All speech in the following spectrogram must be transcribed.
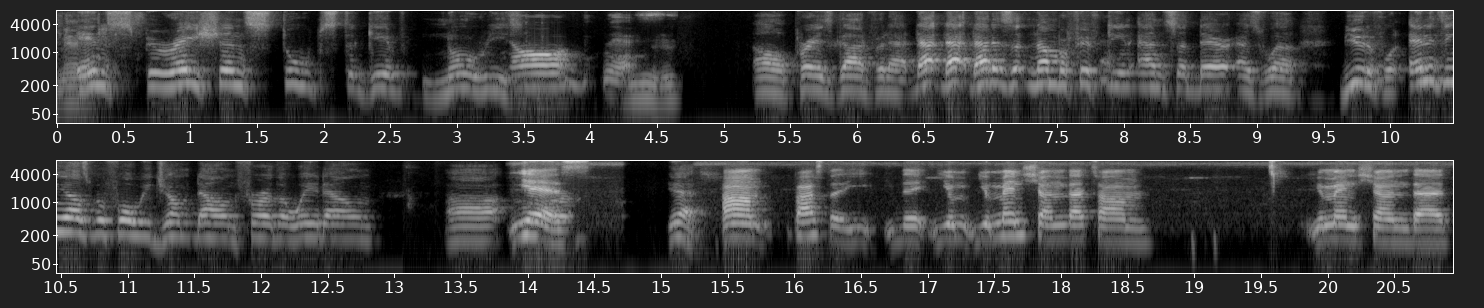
Amen. Inspiration stoops to give no reason. No, yes. Mhm. Oh, praise God for that. That that that is a number 15 answered there as well. Beautiful. Anything else before we jump down further, way down? Uh Yes. yes. Um, Pastor, you- the you you mentioned that um you mentioned that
